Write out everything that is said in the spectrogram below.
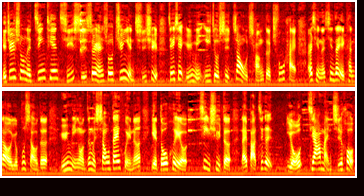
也就是说呢，今天其实虽然说军演持续，这些渔民依旧是照常的出海，而且呢，现在也看到有不少的渔民哦，那么稍待会呢，也都会有继续的。来把这个。油加满之后，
